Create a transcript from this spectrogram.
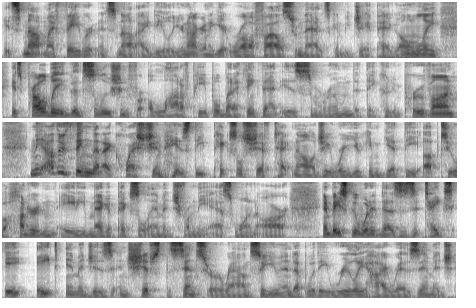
it's not my favorite and it's not ideal. You're not going to get raw files from that, it's going to be JPEG only. It's probably a good solution for a lot of people, but I think that is some room that they could improve on. And the other thing that I question is the pixel shift technology where you can get the up to 180 megapixel image from the S1 1R. And basically what it does is it takes eight, eight images and shifts the sensor around so you end up with a really high res image.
